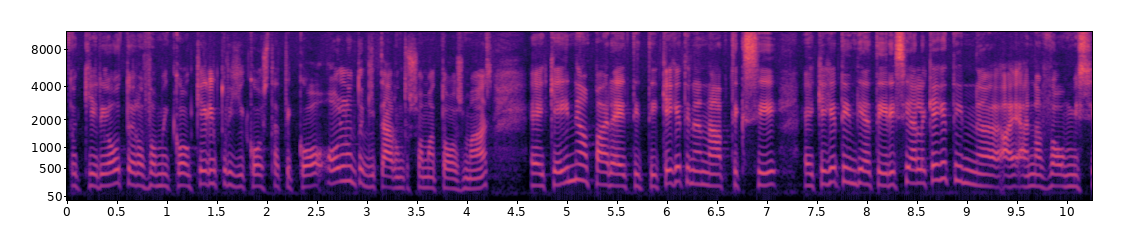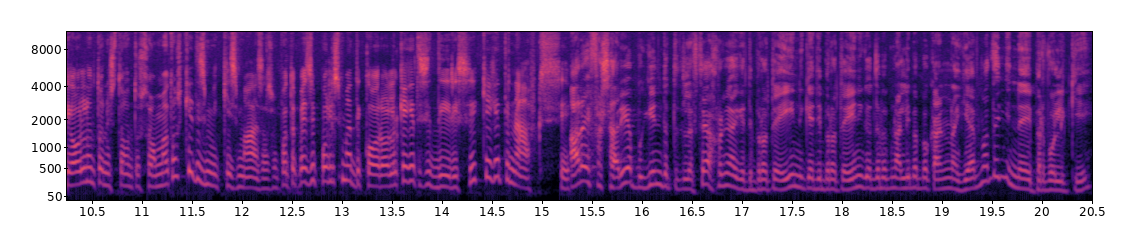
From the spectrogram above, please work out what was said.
το κυριότερο δομικό και λειτουργικό στατικό όλων των κυτάρων του σώματός μας ε, και είναι απαραίτητη και για την ανάπτυξη ε, και για την διατήρηση αλλά και για την ε, α- αναδόμηση όλων των ιστών του σώματος και της μυϊκής μάζας. Οπότε παίζει πολύ σημαντικό ρόλο και για τη συντήρηση και για την αύξηση. Άρα η φασαρία που γίνεται τα τελευταία χρόνια για την πρωτενη και την πρωτενη και ότι δεν πρέπει να λείπει από κανένα γεύμα δεν είναι υπερβολική;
